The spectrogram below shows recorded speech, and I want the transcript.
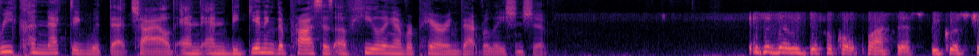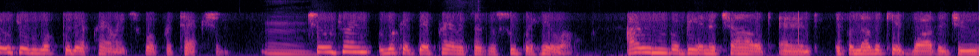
reconnecting with that child and, and beginning the process of healing and repairing that relationship? It's a very difficult process because children look to their parents for protection. Mm. Children look at their parents as a superhero. I remember being a child, and if another kid bothered you,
